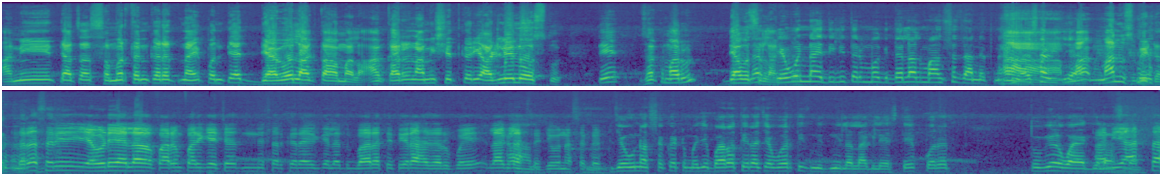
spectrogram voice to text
आम्ही त्याचं समर्थन करत नाही पण त्या द्यावं लागतं आम्हाला कारण आम्ही शेतकरी अडलेलो असतो ते झक मारून द्यावंच लागतं पेवन नाही दिली तर मग दलाल माणसं जाणत नाही हा, असा विषय आहे. मा- माणूस भेटत नाही. सरासरी एवढे याला पारंपरिक याच्यानुसार करायला गेला तर बारा ते तेरा हजार रुपये लागला. असतं जेवणासकट जेवणासकट म्हणजे बारा तेराच्या वरतीच निधनीला लागले असते परत तो वेळ वाया गेला आणि. आता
